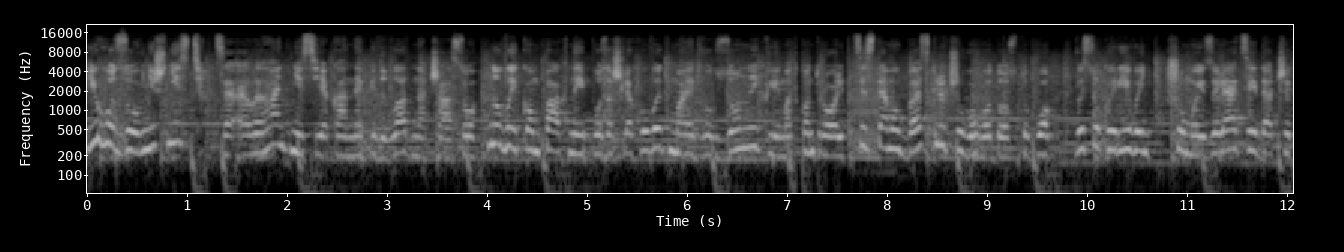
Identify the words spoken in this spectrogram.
Його зовнішність – це елегантність, яка не підвладна часу. Новий компактний позашляховик має двохзонний клімат-контроль, систему безключового доступу, високий рівень шумоізоляції, датчик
